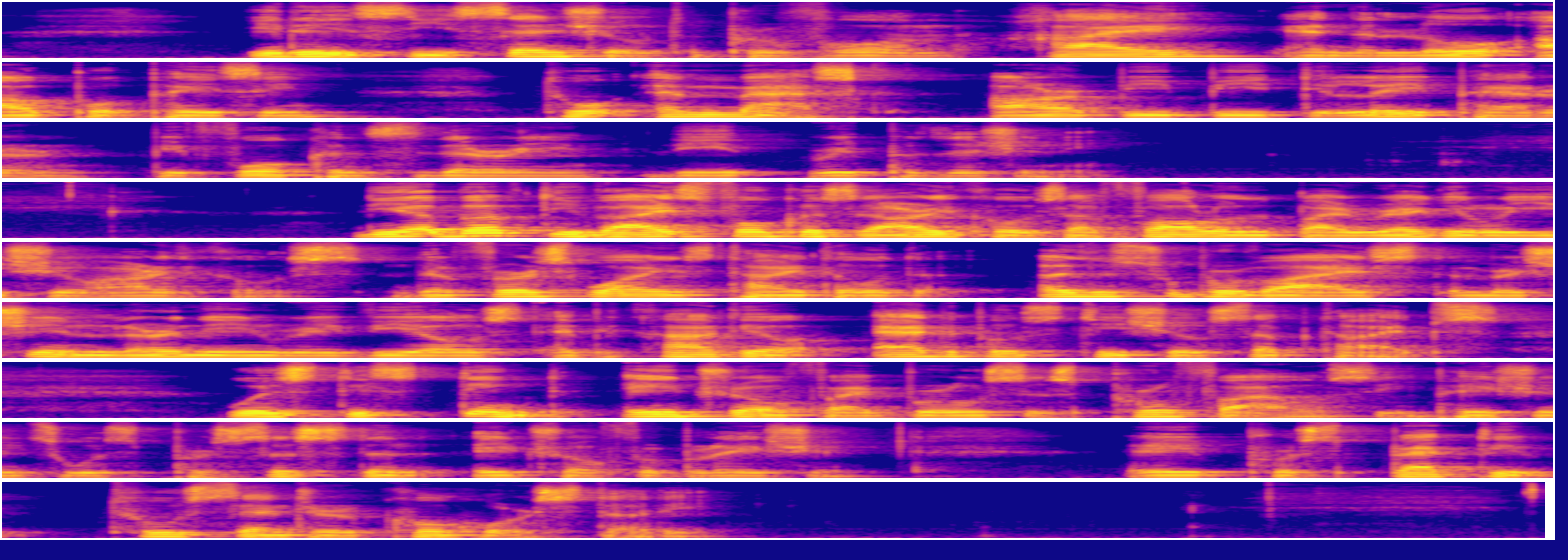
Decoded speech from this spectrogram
it is essential to perform high and low output pacing to unmask RBB delay pattern before considering lead repositioning. The above device focused articles are followed by regular issue articles. The first one is titled Unsupervised Machine Learning Reveals Epicardial Adipose Tissue Subtypes with distinct atrial fibrosis profiles in patients with persistent atrial fibrillation, a prospective two-center cohort study.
